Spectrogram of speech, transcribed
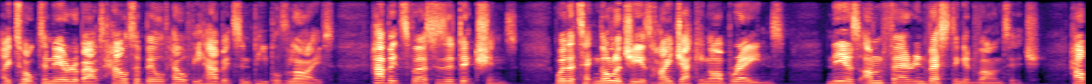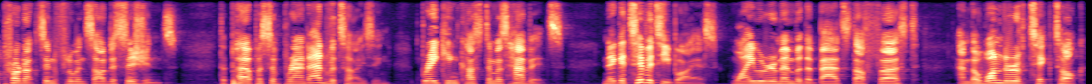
I talk to Nir about how to build healthy habits in people's lives, habits versus addictions, whether technology is hijacking our brains, Nir's unfair investing advantage, how products influence our decisions, the purpose of brand advertising, breaking customers' habits, negativity bias, why we remember the bad stuff first, and the wonder of TikTok,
